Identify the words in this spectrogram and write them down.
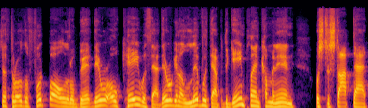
to throw the football a little bit. They were okay with that. They were going to live with that. But the game plan coming in was to stop that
